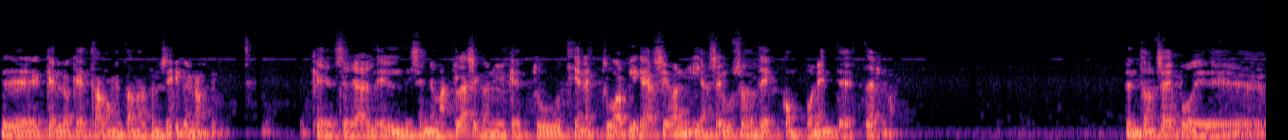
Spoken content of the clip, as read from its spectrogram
eh, que es lo que estaba comentando al principio no que sería el, diseño más clásico en el que tú tienes tu aplicación y haces uso de componentes externos. Entonces pues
